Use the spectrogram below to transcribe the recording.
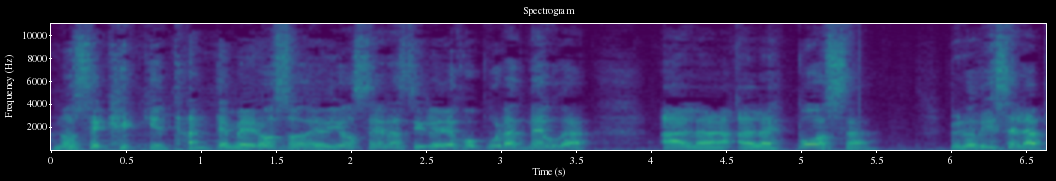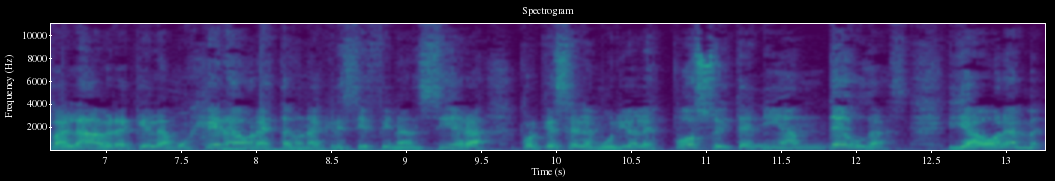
No sé qué, tan temeroso de Dios era si le dejó puras deudas a la, a la esposa. Pero dice la palabra que la mujer ahora está en una crisis financiera porque se le murió el esposo y tenían deudas. Y ahora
